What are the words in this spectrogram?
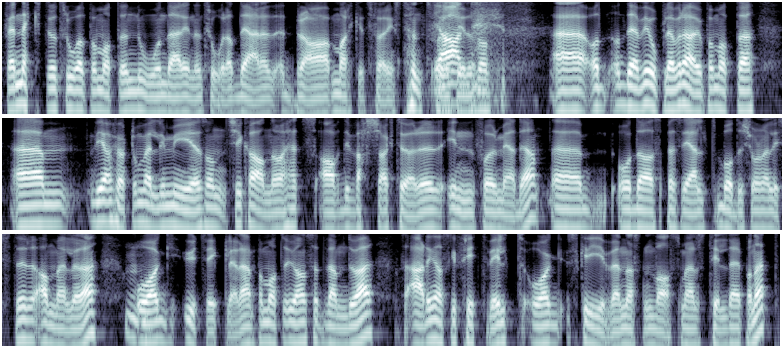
For jeg nekter å tro at på en måte noen der inne tror at det er et, et bra markedsføringsstunt, for ja. å si det sånn. Eh, og, og, det vi opplever, er jo på en måte Um, vi har hørt om veldig mye sånn sjikane og hets av diverse aktører innenfor media. Eh, og da spesielt både journalister, anmeldere Mm. og utviklere. På en måte Uansett hvem du er, så er det ganske fritt vilt å skrive nesten hva som helst til deg på nett.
